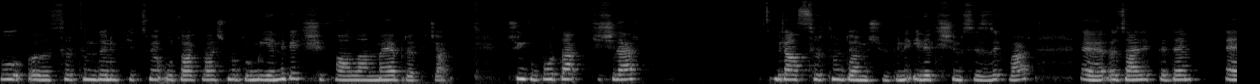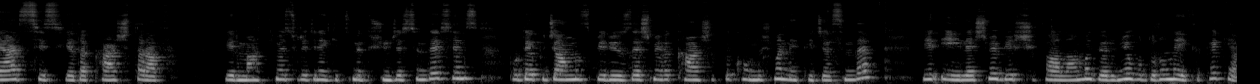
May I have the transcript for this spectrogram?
bu e, sırtını dönüp gitme, uzaklaşma durumu yeni bir şifalanmaya bırakacak. Çünkü burada kişiler biraz sırtını dönmüş birbirine iletişimsizlik var. Ee, özellikle de eğer siz ya da karşı taraf bir mahkeme sürecine gitme düşüncesindeyseniz burada yapacağınız bir yüzleşme ve karşılıklı konuşma neticesinde bir iyileşme, bir şifalanma görünüyor bu durumla ilgili. Peki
